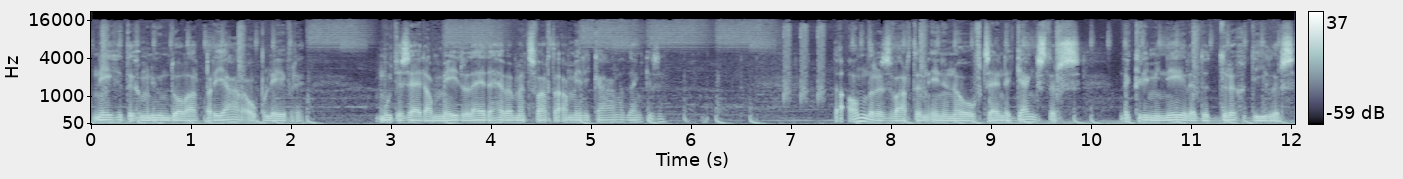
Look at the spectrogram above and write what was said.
90 miljoen dollar per jaar opleveren. Moeten zij dan medelijden hebben met zwarte Amerikanen, denken ze? De andere zwarten in hun hoofd zijn de gangsters, de criminelen, de drugdealers,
